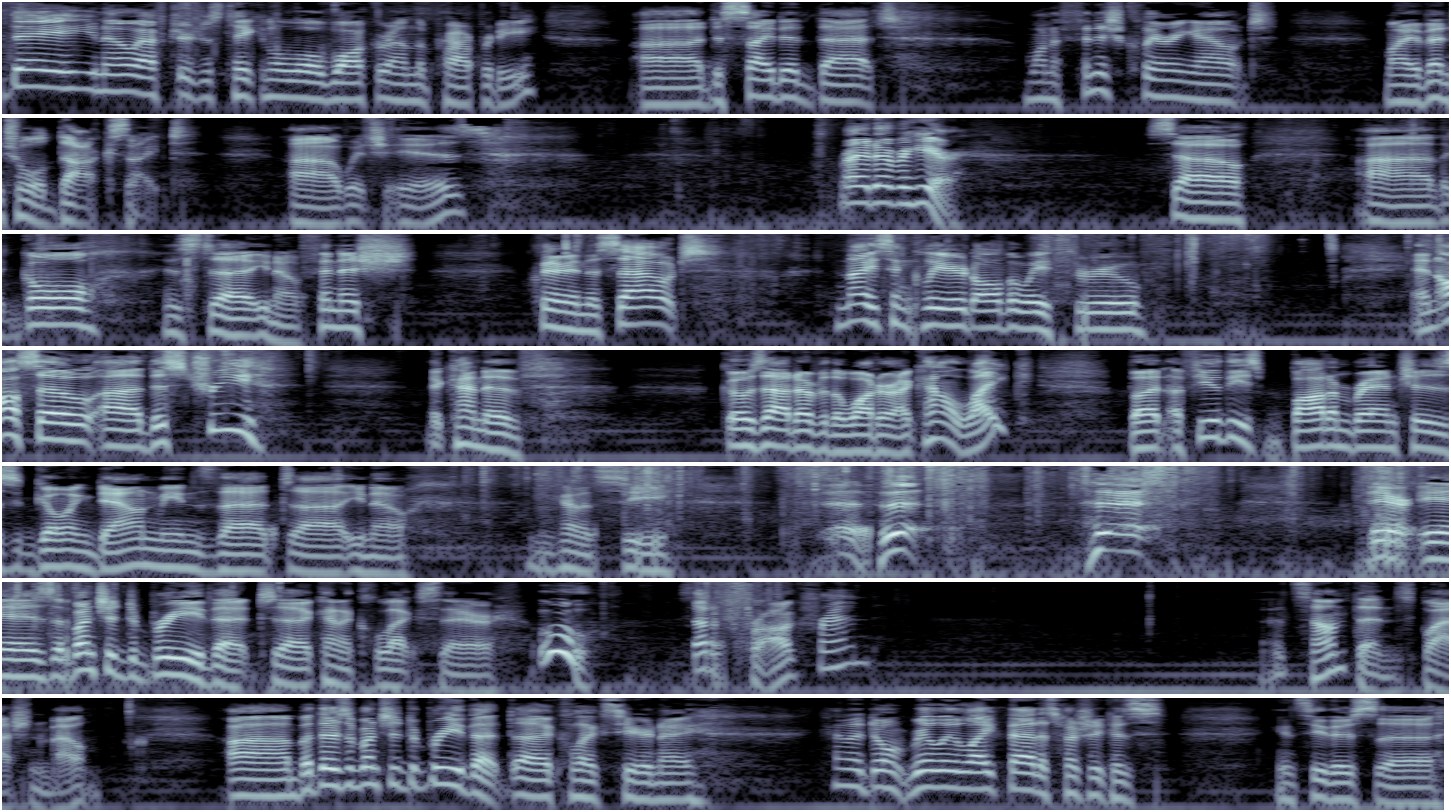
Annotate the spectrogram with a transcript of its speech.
today, you know, after just taking a little walk around the property, uh, decided that I want to finish clearing out my eventual dock site, uh, which is right over here. So uh, the goal is to, you know, finish clearing this out, nice and cleared all the way through. And also, uh, this tree that kind of goes out over the water, I kind of like, but a few of these bottom branches going down means that, uh, you know, you can kind of see there is a bunch of debris that uh, kind of collects there. Ooh, is that a frog friend? That's something splashing about. Uh, but there's a bunch of debris that uh, collects here, and I kind of don't really like that, especially because you can see there's a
